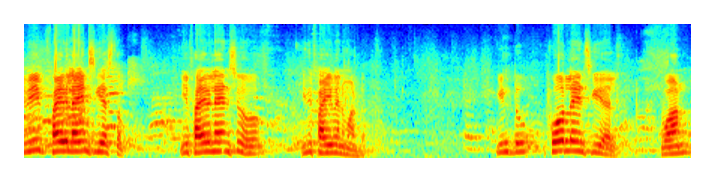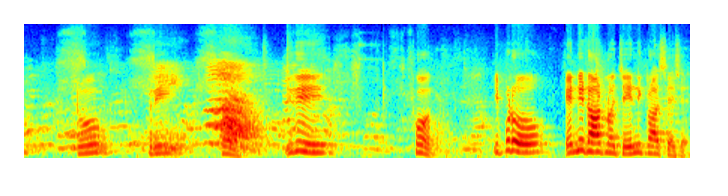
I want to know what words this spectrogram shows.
ఇవి ఫైవ్ లైన్స్ గీస్తాం. ఈ ఫైవ్ లైన్స్ ఇది ఫైవ్ అనమాట ఇంటూ ఫోర్ లైన్స్ గీయాలి. One two three four. ఇది ఫోర్. ఇప్పుడు ఎన్ని డాట్లు వచ్చాయి? ఎన్ని క్రాస్ చేసాయి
